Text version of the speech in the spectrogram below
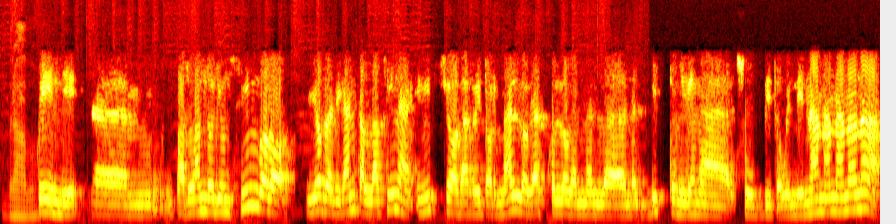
Bravo. Quindi ehm, parlando di un singolo, io praticamente alla fine inizio dal ritornello che è quello che nel, nel beat mi viene subito, quindi na na na na na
